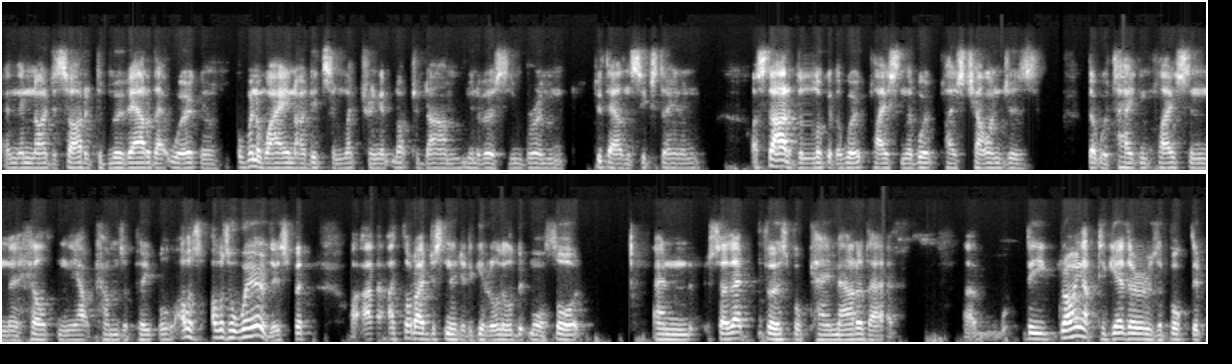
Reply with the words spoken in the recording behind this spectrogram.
and then I decided to move out of that work. And I went away and I did some lecturing at Notre Dame University in Broome 2016. And I started to look at the workplace and the workplace challenges that were taking place and the health and the outcomes of people. I was I was aware of this, but I, I thought I just needed to give it a little bit more thought. And so that first book came out of that. Uh, the Growing Up Together is a book that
